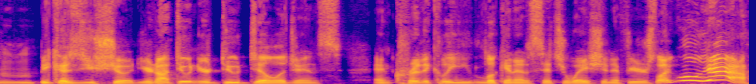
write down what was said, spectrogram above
mm. because you should. You're not doing your due diligence and critically looking at a situation if you're just like, well, yeah,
